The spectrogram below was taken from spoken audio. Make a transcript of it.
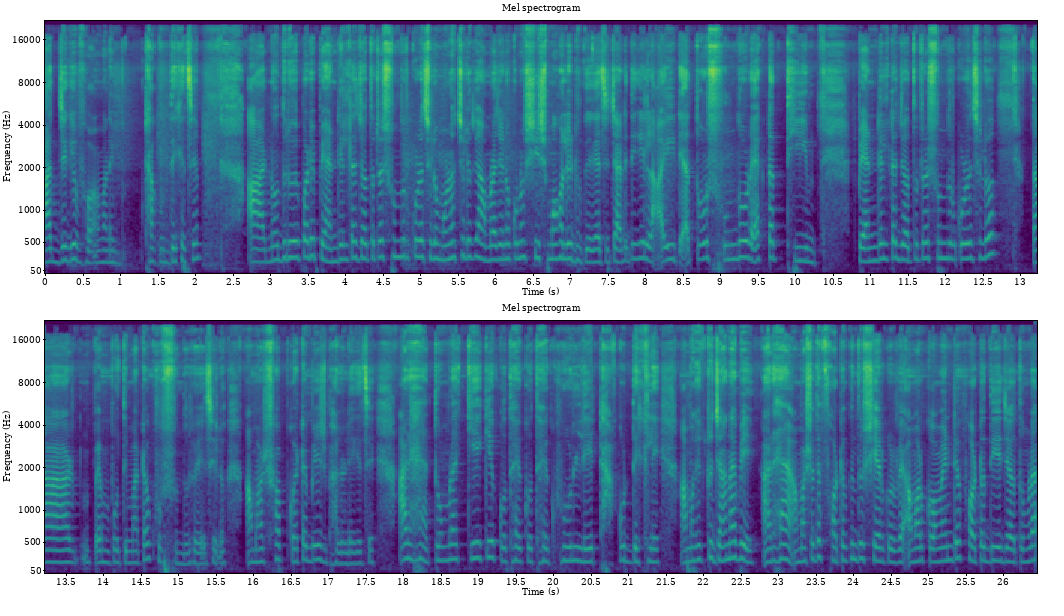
রাত জেগে মানে ঠাকুর দেখেছে। আর নদীর ওই পারে প্যান্ডেলটা যতটা সুন্দর করেছিল, মনে হচ্ছিল কি আমরা যেন কোনো শীষ মহলে ঢুকে গেছি। চারিদিকে লাইট, এত সুন্দর একটা থিম। প্যান্ডেলটা যতটা সুন্দর করেছিল, তার প্রতিমাটাও খুব সুন্দর হয়েছিল। আমার সব কয়টা বেশ ভালো লেগেছে। আর হ্যাঁ তোমরা কে কে কোথায় কোথায় ঘুরলে, ঠাকুর দেখলে, আমাকে একটু জানাবে? আর হ্যাঁ আমার সাথে ফটো কিন্তু শেয়ার করবে। আমার কমেন্টে ফটো দিয়ে যাও তোমরা,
